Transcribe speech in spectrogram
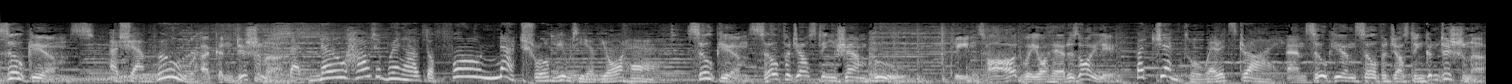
Silkience, A shampoo a conditioner. that know how to bring out the full natural beauty of your hair. Silkience self-adjusting shampoo. Cleans hard where your hair is oily. But gentle where it's dry. And Silkience self-adjusting conditioner.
